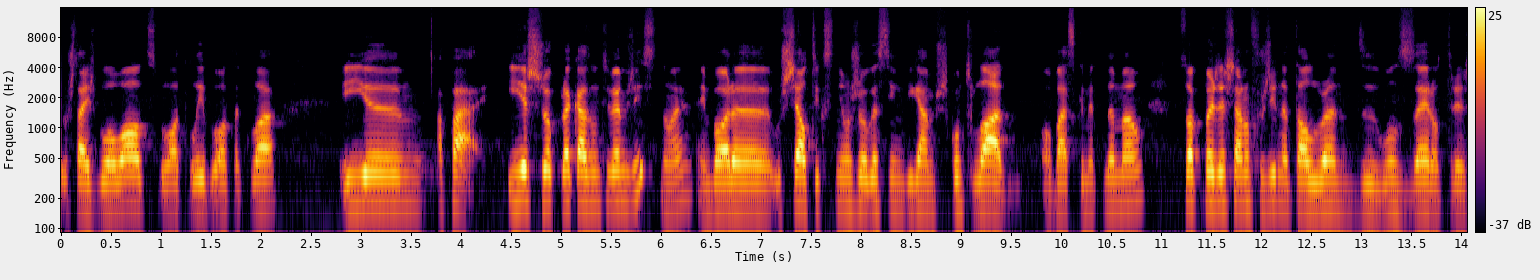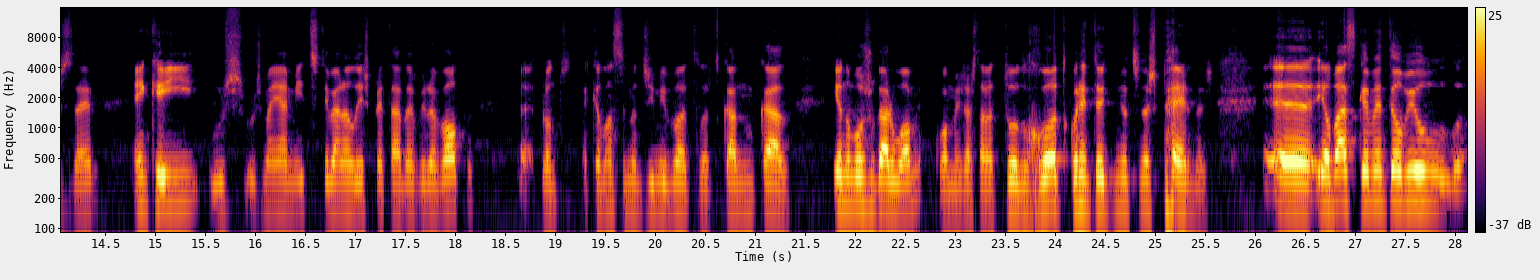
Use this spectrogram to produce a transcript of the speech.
os tais blowouts, blowout ali, blowout acolá. E, uh, opá, e este jogo por acaso não tivemos isso, não é? Embora os Celtics tenham um jogo assim, digamos, controlado ou basicamente na mão, só que depois deixaram fugir na tal run de 11-0 ou 3-0, em que aí os, os Miami estiveram ali a espreitar a vira-volta. Uh, pronto, aquele lançamento de Jimmy Butler tocando um bocado. Eu não vou jogar o homem, o homem já estava todo roto, 48 minutos nas pernas. Uh, ele basicamente ele viu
